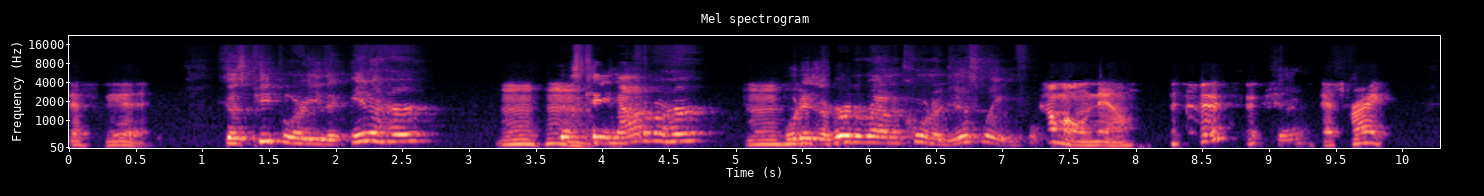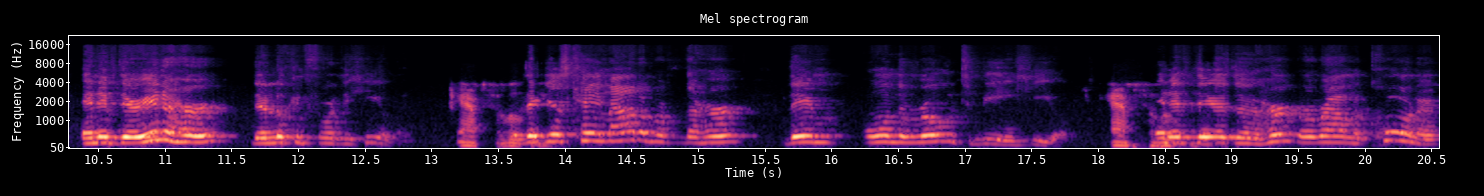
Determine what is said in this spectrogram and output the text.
that's good. Because people are either in a hurt, mm-hmm. just came out of a hurt, mm-hmm. or there's a hurt around the corner just waiting for. Come on now. okay. That's right. And if they're in a hurt, they're looking for the healing. Absolutely. If they just came out of the hurt, they're on the road to being healed. Absolutely. And if there's a hurt around the corner,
